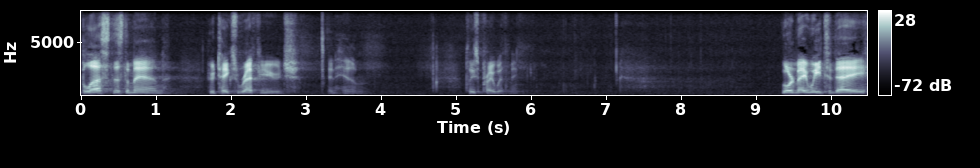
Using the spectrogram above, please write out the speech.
Blessed is the man who takes refuge in him. Please pray with me. Lord, may we today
